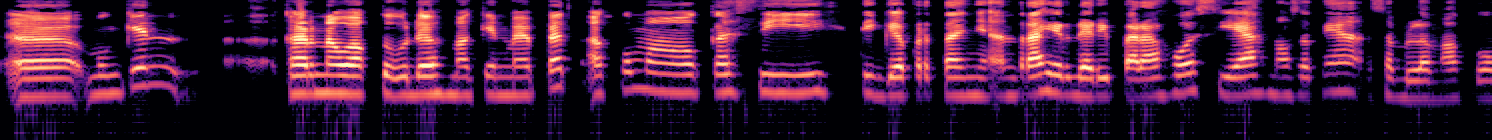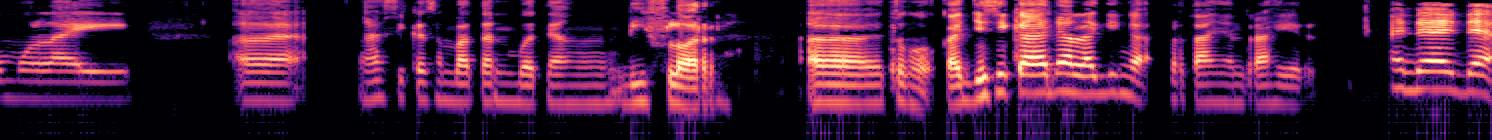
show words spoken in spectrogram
Uh, mungkin karena waktu udah makin mepet, aku mau kasih tiga pertanyaan terakhir dari para host ya. Maksudnya sebelum aku mulai uh, ngasih kesempatan buat yang di floor. Uh, tunggu, Kak Jessica ada lagi nggak pertanyaan terakhir? Ada, ada.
